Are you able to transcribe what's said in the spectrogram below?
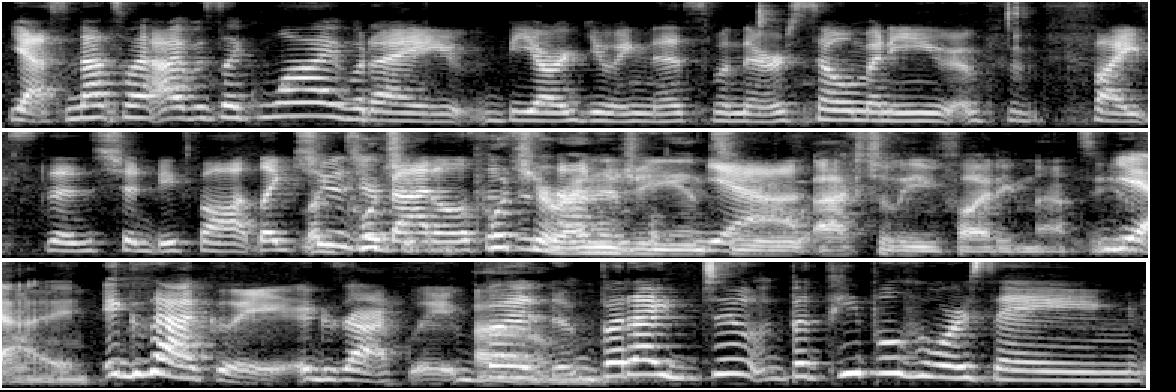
yes, and that's why I was like, why would I be arguing this when there are so many f- fights that should be fought? Like choose your put battles. Put This your energy into yeah. actually fighting Nazis. Yeah, exactly, exactly. But Um, but I do. But people who are saying,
